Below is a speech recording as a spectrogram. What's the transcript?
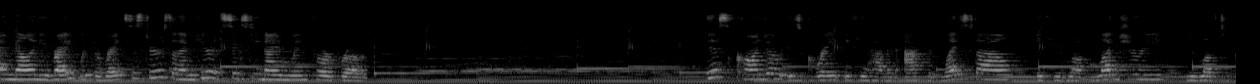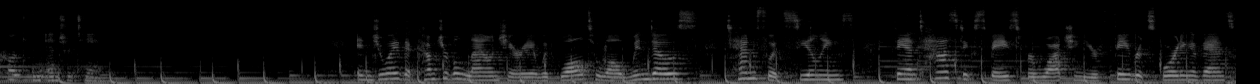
I'm Melanie Wright with the Wright Sisters, and I'm here at 69 Winthorpe Road. This condo is great if you have an active lifestyle, if you love luxury, you love to cook and entertain. Enjoy the comfortable lounge area with wall to wall windows, 10 foot ceilings, fantastic space for watching your favorite sporting events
